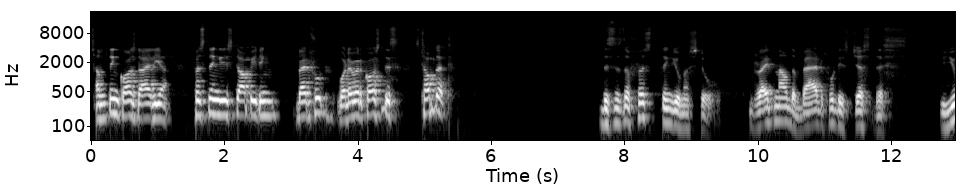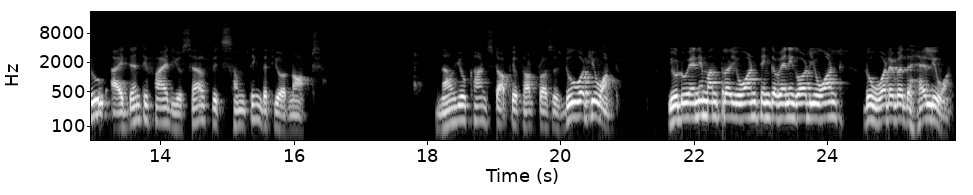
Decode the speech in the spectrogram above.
Something caused diarrhea, first thing is stop eating bad food, whatever caused this, stop that. This is the first thing you must do. Right now the bad food is just this. You identified yourself with something that you're not. Now you can't stop your thought process, do what you want. You do any mantra you want, think of any god you want, do whatever the hell you want.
